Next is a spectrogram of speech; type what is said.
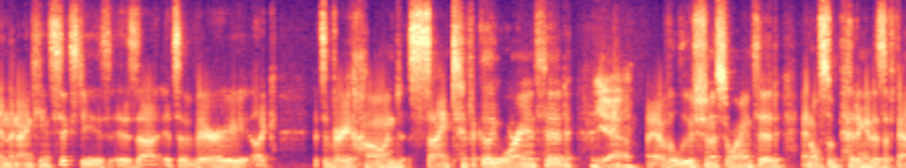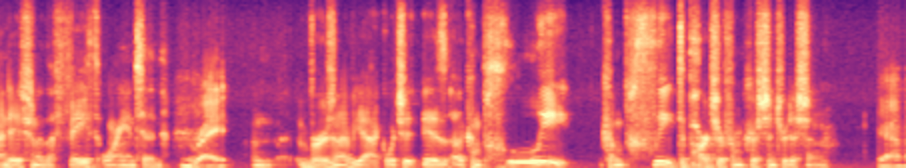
in the 1960s is that it's a very like it's a very honed, scientifically oriented, Yeah. evolutionist oriented, and also putting it as a foundation of the faith oriented Right. um, version of YEC, which is a complete complete departure from Christian tradition. Yeah.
